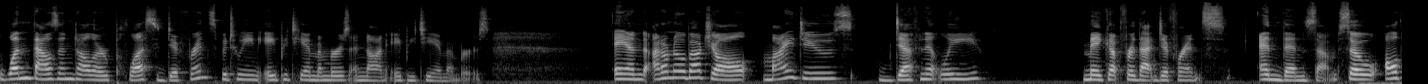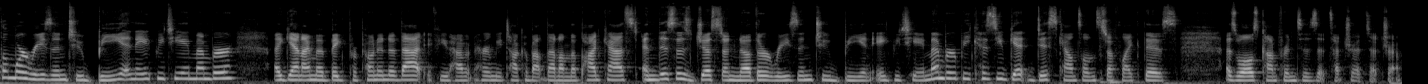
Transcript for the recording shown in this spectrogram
$1,000 plus difference between APTA members and non APTA members. And I don't know about y'all, my dues definitely make up for that difference and then some. So, all the more reason to be an APTA member. Again, I'm a big proponent of that if you haven't heard me talk about that on the podcast. And this is just another reason to be an APTA member because you get discounts on stuff like this, as well as conferences, etc., etc.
